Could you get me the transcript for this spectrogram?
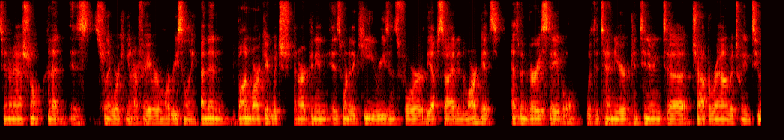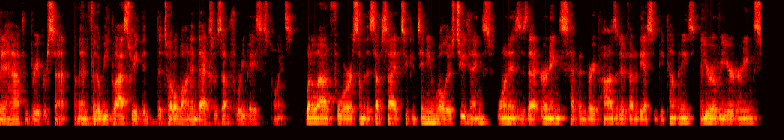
to international, and that is certainly working in our favor more recently. And then bond market, which in our opinion is one of the key reasons for the upside in the markets, has been very stable with the 10 year continuing to chop around between two and a half and 3%. And for the week last week, the, the total bond index was up 40 basis points. What allowed for some of this upside to continue? Well, there's two things. One is, is that earnings have been very positive out of the S&P companies. Year over year earnings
